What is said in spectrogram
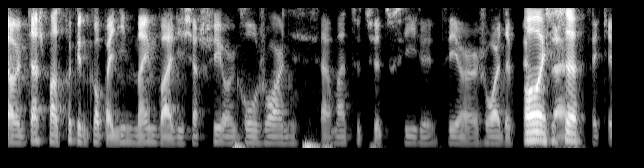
en même temps, je pense pas qu'une compagnie de même va aller chercher un gros joueur nécessairement tout de suite aussi. là. Un joueur de Oh, ouais, c'est ça. Fait que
